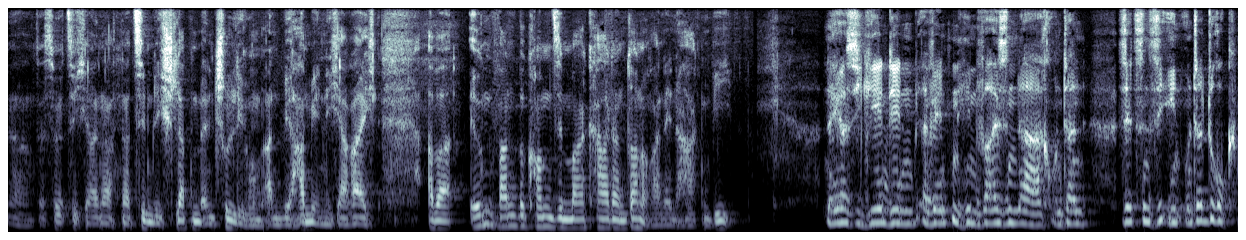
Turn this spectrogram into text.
Ja, das hört sich ja nach einer ziemlich schlappen Entschuldigung an. Wir haben ihn nicht erreicht. Aber irgendwann bekommen Sie Mark H. dann doch noch an den Haken. Wie? Naja, Sie gehen den erwähnten Hinweisen nach und dann setzen Sie ihn unter Druck.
